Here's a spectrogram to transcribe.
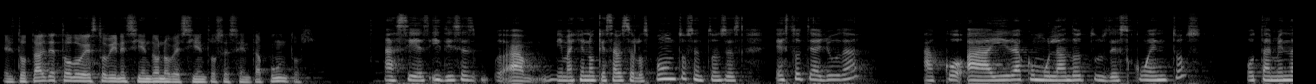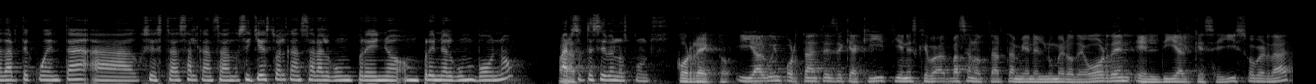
El total de todo esto viene siendo 960 puntos. Así es, y dices, ah, me imagino que sabes los puntos, entonces esto te ayuda a, a, ir acumulando tus descuentos o también a darte cuenta a, si estás alcanzando, si quieres tú alcanzar algún premio, un premio, algún bono, para, eso te sirven los puntos. Correcto. Y algo importante es de que aquí tienes que vas a anotar también el número de orden, el día al que se hizo, ¿verdad?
